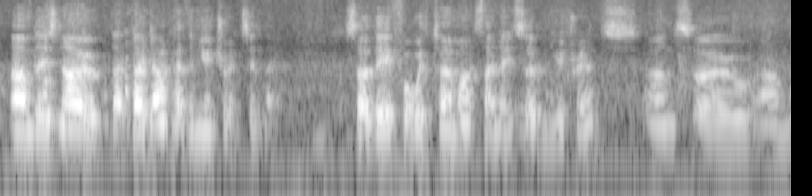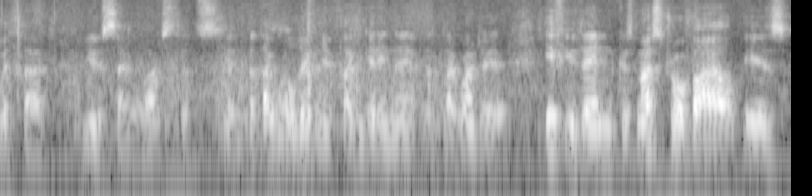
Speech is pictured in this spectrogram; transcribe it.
um, there's no, they, they don't have the nutrients in there. So therefore, with termites, they need certain nutrients, and so um, with that, use cellulose. That's yeah, but they will live in it if they can get in there, but they won't eat it. If you then, because most straw bale is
